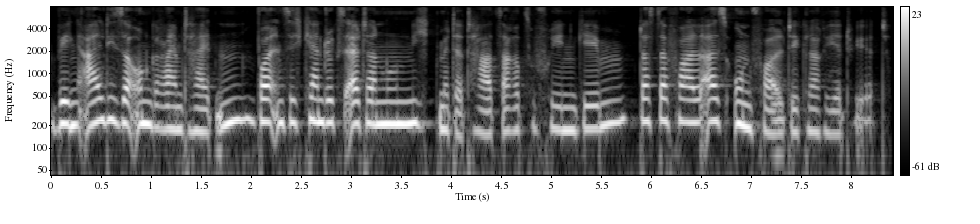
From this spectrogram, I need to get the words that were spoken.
Wegen all dieser Ungereimtheiten wollten sich Kendricks Eltern nun nicht mit der Tatsache zufrieden geben, dass der Fall als Unfall deklariert wird.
